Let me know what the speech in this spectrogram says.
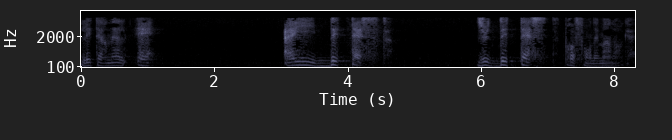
L'Éternel est. Haï, déteste. Dieu déteste profondément l'orgueil.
